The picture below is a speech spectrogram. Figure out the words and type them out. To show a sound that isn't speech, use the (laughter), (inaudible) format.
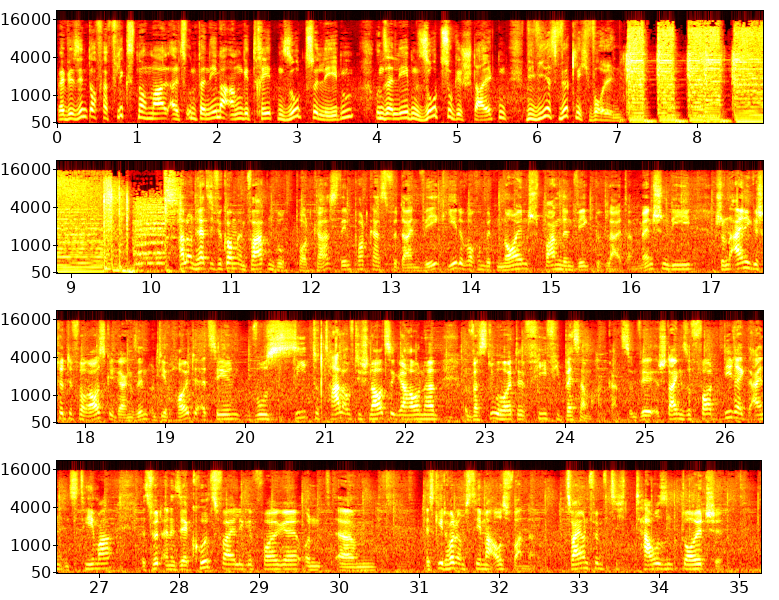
Weil wir sind doch verflixt nochmal als Unternehmer angetreten, so zu leben, unser Leben so zu gestalten, wie wir es wirklich wollen. Hallo und herzlich willkommen im Fahrtenbuch-Podcast, dem Podcast für deinen Weg. Jede Woche mit neuen spannenden Wegbegleitern. Menschen, die schon einige Schritte vorausgegangen sind und die heute erzählen, wo sie total auf die Schnauze gehauen hat und was du heute viel, viel besser machen kannst. Und wir steigen sofort direkt ein ins Thema. Es wird eine sehr kurzweilige Folge und ähm, es geht heute ums Thema Auswandern. 52.000 Deutsche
